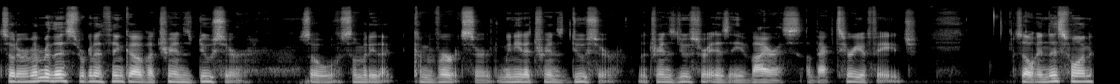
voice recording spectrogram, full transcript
So to remember this, we're going to think of a transducer. So somebody that converts, or we need a transducer. The transducer is a virus, a bacteriophage. So in this one,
